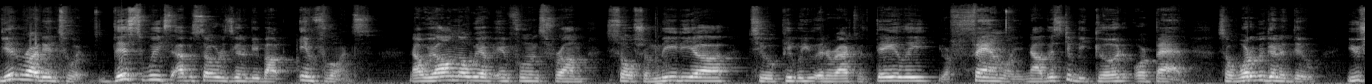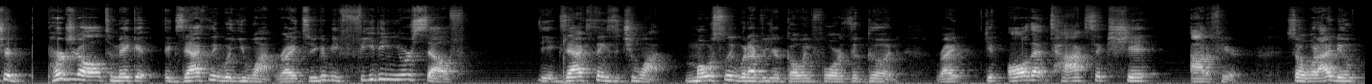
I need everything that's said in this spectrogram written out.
getting right into it. This week's episode is going to be about influence. Now, we all know we have influence from social media to people you interact with daily, your family. Now, this could be good or bad. So, what are we going to do? You should purge it all to make it exactly what you want, right? So, you're going to be feeding yourself the exact things that you want, mostly whatever you're going for, the good, right? Get all that toxic shit out of here. So, what I do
